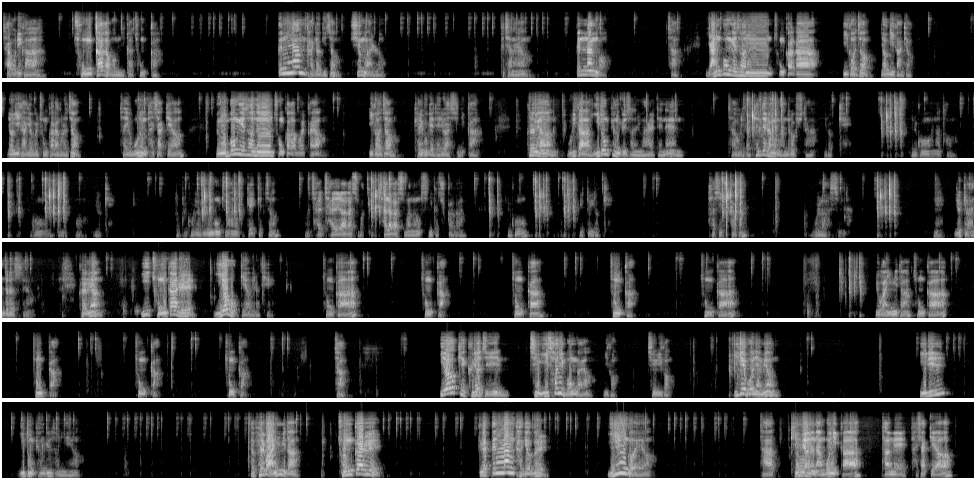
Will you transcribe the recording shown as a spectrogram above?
자, 우리가 종가가 뭡니까? 종가. 끝난 가격이죠. 쉬운 말로. 그렇잖아요. 끝난 거. 자, 양봉에서는 종가가 이거죠. 여기 가격. 여기 가격을 종가라 그러죠. 자, 이거 모르면 다시 할게요. 음봉에서는 종가가 뭘까요? 이거죠. 결국에 내려왔으니까. 그러면 우리가 이동평균선을 말할 때는 자 우리가 캔들을 한번 만들어 봅시다. 이렇게 그리고 하나 더 그리고 어, 이렇게 또 그리고 여기 음봉쯤 하나 더 껴있겠죠. 어, 잘, 잘 나갈 수밖에 잘 나갈 수만 없으니까 주가가 그리고 또 이렇게 다시 주가가 올라왔습니다. 네, 이렇게 만들어졌어요. 그러면 이 종가를 이어볼게요. 이렇게 종가, 종가, 종가, 종가, 종가. 요거 아닙니다. 종가, 종가, 종가, 종가. 자, 이렇게 그려진 지금 이 선이 뭔가요? 이거. 지금 이거. 이게 뭐냐면, 1일 이동 평균선이에요. 그러니까 별거 아닙니다. 종가를, 그러니까 끝난 가격을 이은 거예요. 자, 길면은 안 보니까 다음에 다시 할게요.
